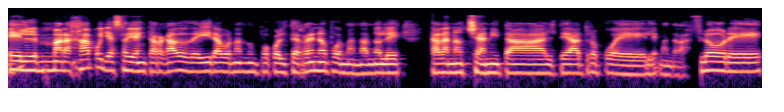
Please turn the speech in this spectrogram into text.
El Marajá pues ya se había encargado de ir abonando un poco el terreno, pues mandándole cada noche Anita al teatro, pues le mandaba flores,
